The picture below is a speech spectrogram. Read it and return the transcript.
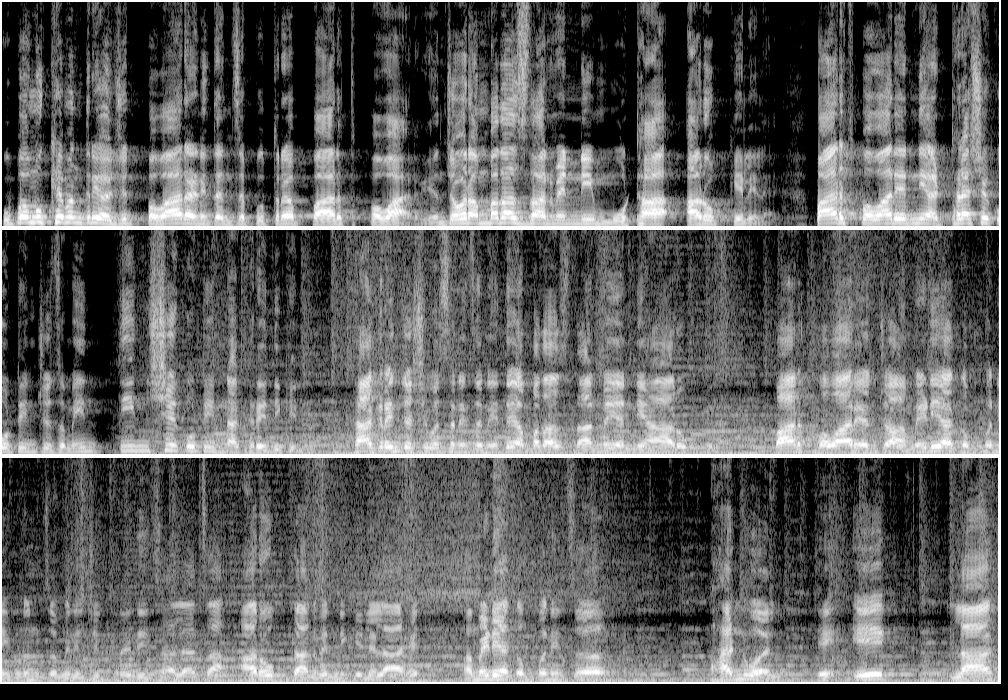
उपमुख्यमंत्री अजित पवार आणि त्यांचे पुत्र पार्थ पवार यांच्यावर अंबादास दानवेंनी मोठा आरोप केलेला आहे. पार्थ पवार यांनी अठराशे कोटींची जमीन तीनशे कोटींना खरेदी केली. ठाकरेंच्या शिवसेनेचे नेते अंबादास दानवे यांनी हा आरोप केला. पार्थ पवार यांच्या अमेडिया कंपनीकडून जमिनीची खरेदी झाल्याचा आरोप दानवेंनी केलेला आहे. अमेडिया कंपनीचं भांडवल हे एक लाख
